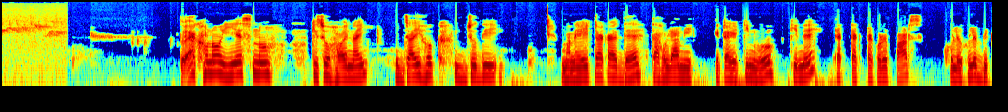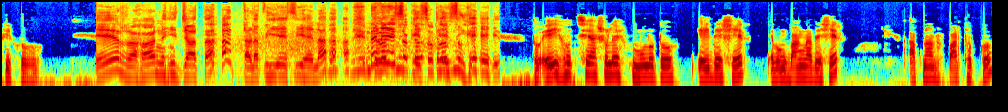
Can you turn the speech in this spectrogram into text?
তো এখনও ইয়েস নো কিছু হয় নাই। যাই হোক যদি মানে এই টাকায় দেয় তাহলে আমি এটাকে কিনবো কিনে একটা একটা করে পার্স খুলে খুলে বিক্রি করব। এ রাহা নেই যাতা তড়প হি এসি হ্যায় না তো এই হচ্ছে আসলে মূলত এই দেশের এবং বাংলাদেশের আপনার পার্থক্য।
